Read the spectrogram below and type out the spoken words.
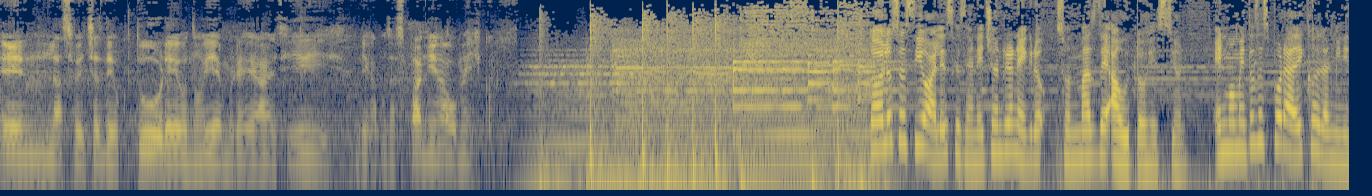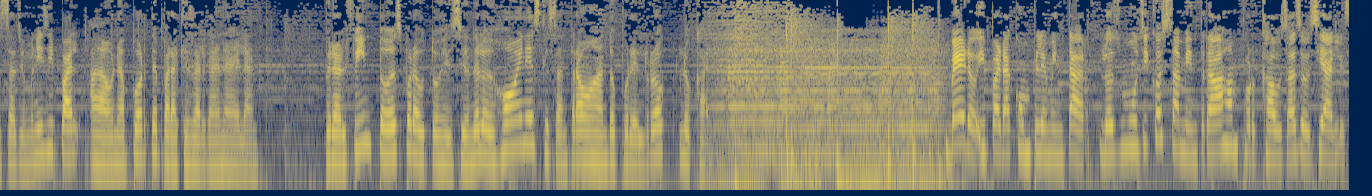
en las fechas de octubre o noviembre, a ver si llegamos a España o México. Todos los festivales que se han hecho en Río Negro son más de autogestión. En momentos esporádicos la administración municipal ha dado un aporte para que salgan adelante pero al fin todo es por autogestión de los jóvenes que están trabajando por el rock local. Vero, y para complementar, los músicos también trabajan por causas sociales,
